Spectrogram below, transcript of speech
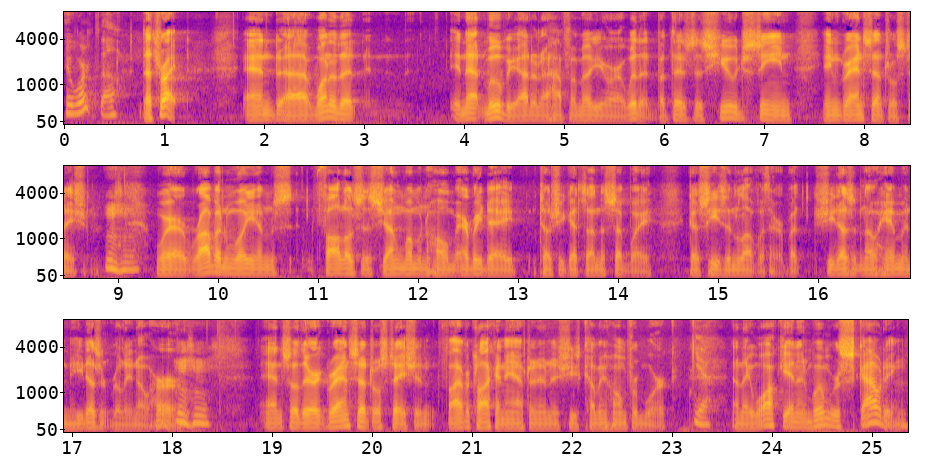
it worked though. That's right. And uh, one of the in that movie, I don't know how familiar you are with it, but there's this huge scene in Grand Central Station where Robin Williams follows this young woman home every day until she gets on the subway because he's in love with her, but she doesn't know him and he doesn't really know her. And so they're at Grand Central Station, five o'clock in the afternoon, as she's coming home from work. Yeah. And they walk in, and when we're scouting,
